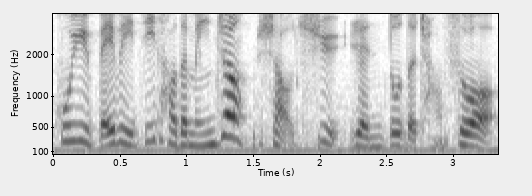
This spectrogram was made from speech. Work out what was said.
呼吁北北基桃的民众少去人多的场所。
